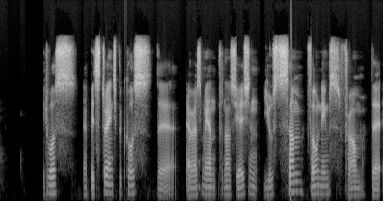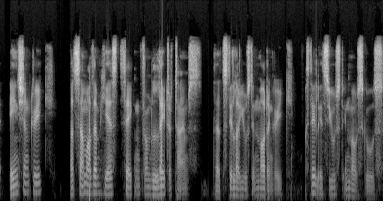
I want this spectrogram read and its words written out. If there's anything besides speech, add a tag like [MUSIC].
It was a bit strange because the Erasmian pronunciation used some phonemes from the ancient Greek, but some of them he has taken from later times that still are used in modern Greek. Still, it's used in most schools.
